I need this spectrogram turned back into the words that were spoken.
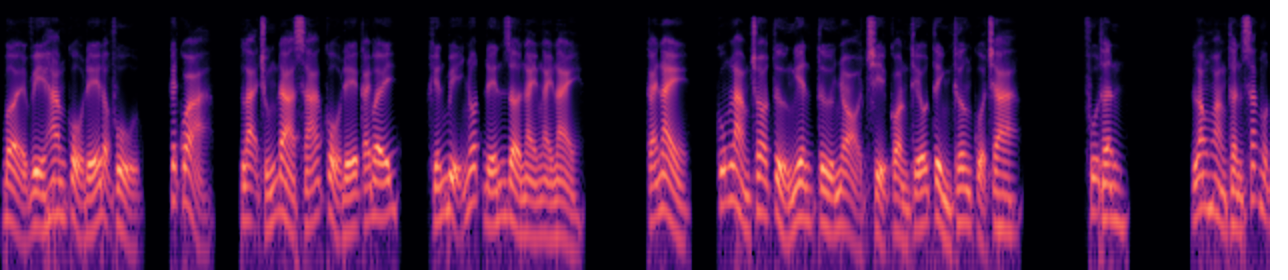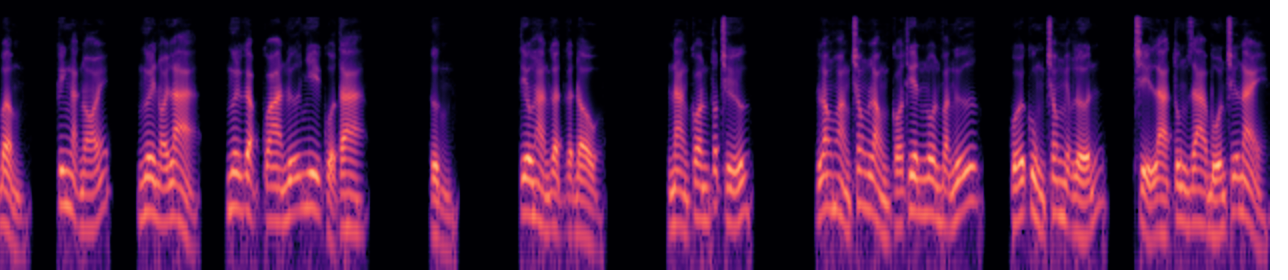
bởi vì ham cổ đế động phủ, kết quả, lại chúng đà xá cổ đế cái bẫy, khiến bị nhốt đến giờ này ngày này. Cái này, cũng làm cho tử nghiên từ nhỏ chỉ còn thiếu tình thương của cha. Phụ thân. Long hoàng thần sắc một bẩm, kinh ngạc nói, ngươi nói là, ngươi gặp qua nữ nhi của ta. Ừm. Tiêu hàn gật gật đầu. Nàng con tốt chứ. Long hoàng trong lòng có thiên ngôn và ngữ, cuối cùng trong miệng lớn, chỉ là tung ra bốn chữ này.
